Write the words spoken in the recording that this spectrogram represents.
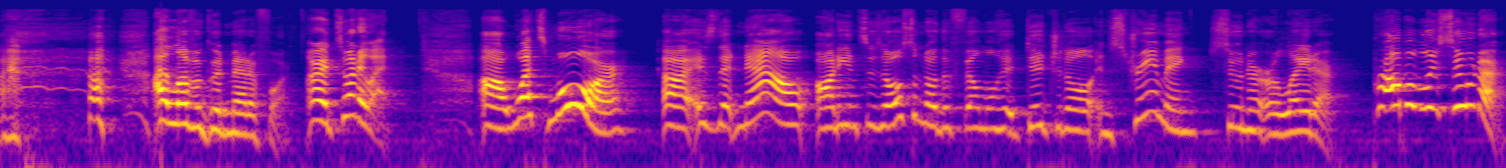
I love a good metaphor. All right, so anyway, uh, what's more uh, is that now audiences also know the film will hit digital and streaming sooner or later. Probably sooner.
